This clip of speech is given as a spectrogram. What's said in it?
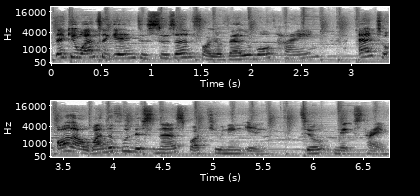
Thank you once again to Susan for your valuable time and to all our wonderful listeners for tuning in. Till next time.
